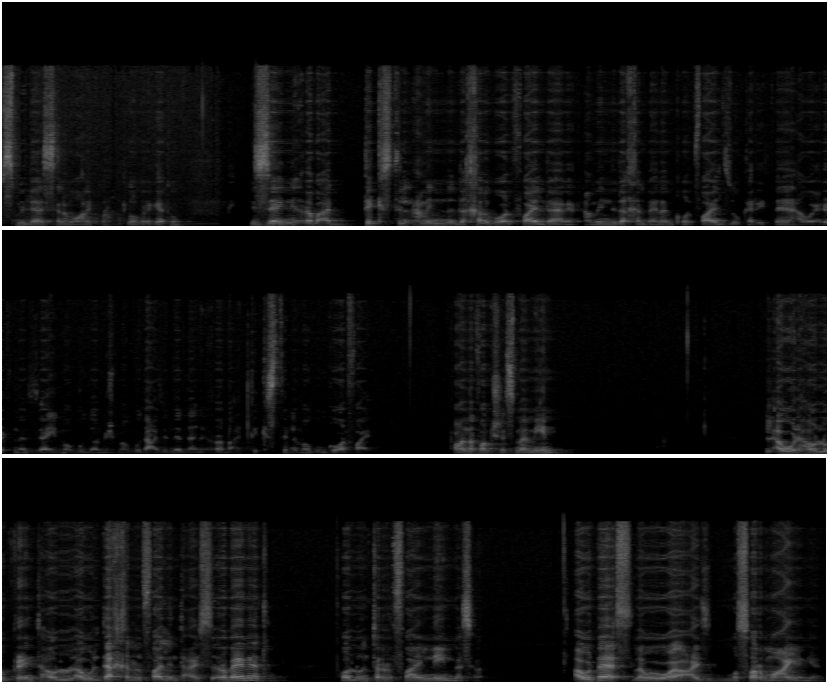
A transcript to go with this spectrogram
بسم الله السلام عليكم ورحمة الله وبركاته. إزاي نقرأ بقى ال text اللي إحنا عاملين ندخله جوه ال file ده؟ يعني إحنا عاملين ندخل بيانات جوه ال files وكريتناها وعرفنا إزاي موجودة ولا مش موجودة. عايزين نبدأ نقرأ بقى ال text اللي موجود جوه ال file. فعندنا function اسمها مين الأول هقول له print هقول له الأول دخل ال file اللي أنت عايز تقرأ بياناته. فاقول له enter ال file name مثلا. أو ال path لو هو عايز مسار معين يعني.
